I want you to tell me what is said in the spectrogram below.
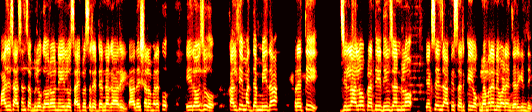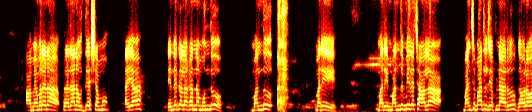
మాజీ శాసనసభ్యులు గౌరవనీయులు సాయిప్రసాద్ రెడ్డి అన్న గారి ఆదేశాల మేరకు ఈ రోజు కల్తీ మద్యం మీద ప్రతి జిల్లాలో ప్రతి డివిజన్లో ఎక్స్చేంజ్ ఆఫీసర్కి ఒక మెమరన్ ఇవ్వడం జరిగింది. ఆ మెమరన ప్రధాన ఉద్దేశము అయ్యా ఎన్నికల కన్నా ముందు మందు మరి మరి మందు మీద చాలా మంచి మాటలు చెప్పినారు గౌరవ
